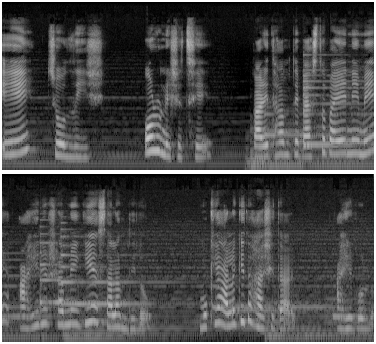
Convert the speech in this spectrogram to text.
এ চল্লিশ। অরুণ এসেছে। গাড়ি থামতে ব্যস্ত পায়ে নেমে আহিরের সামনে গিয়ে সালাম দিল। মুখে আলোকিত হাসি তার। আহির বলল,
